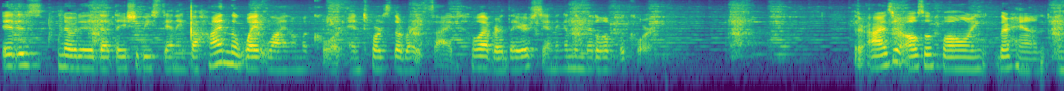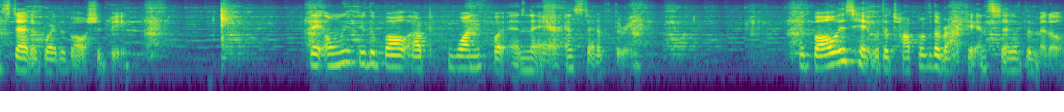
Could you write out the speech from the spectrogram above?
it is noted that they should be standing behind the white line on the court and towards the right side. However, they are standing in the middle of the court. Their eyes are also following their hand instead of where the ball should be. They only threw the ball up one foot in the air instead of three. The ball is hit with the top of the racket instead of the middle.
